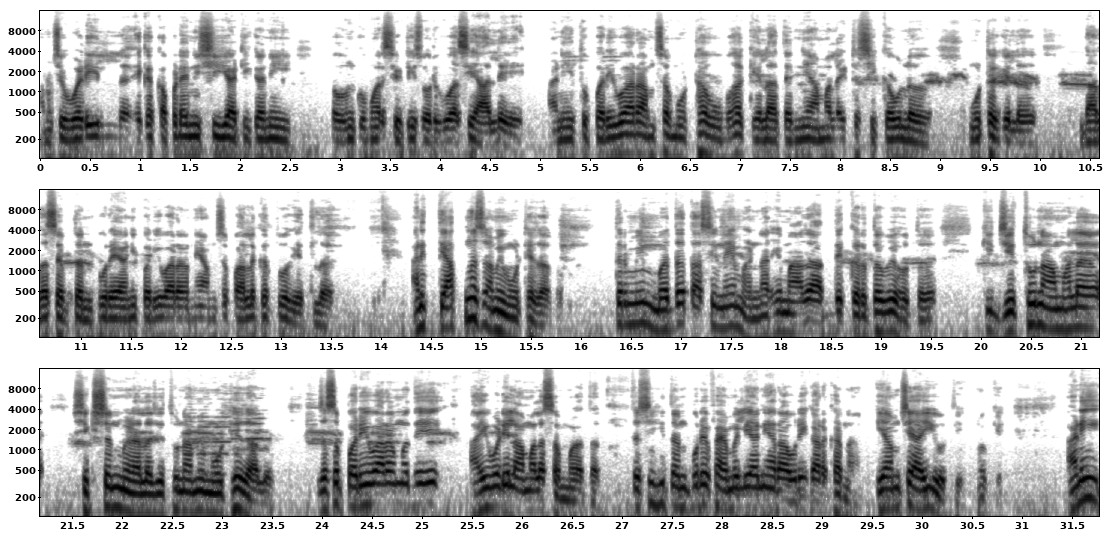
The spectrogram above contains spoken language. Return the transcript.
आमचे वडील एका कपड्यानिशी या ठिकाणी पवनकुमार सिटी स्वर्गवासी आले आणि तो परिवार आमचा मोठा उभा केला त्यांनी आम्हाला इथं शिकवलं मोठं केलं. दादासाहेब तनपुरे आणि परिवाराने आमचं पालकत्व घेतलं. आणि त्यातनंच आम्ही मोठे झालो. तर मी मदत अशी नाही म्हणणार. हे माझं आद्य कर्तव्य होतं की जिथून आम्हाला शिक्षण मिळालं जिथून आम्ही मोठे झालो जसं परिवारामध्ये आई वडील आम्हाला सांभाळतात तशी ही तनपुरे फॅमिली आणि रावरी कारखाना ही आमची आई होती. ओके आणि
